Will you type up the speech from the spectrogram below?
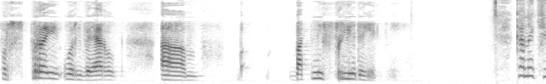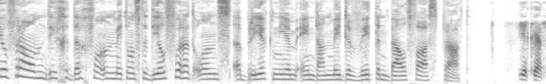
versprei oor die wêreld ehm um, wat nie vrede het nie Kan ek vir jou vra om die gedig van met ons te deel voordat ons 'n breek neem en dan met De Wet in Belfast praat? Seker.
